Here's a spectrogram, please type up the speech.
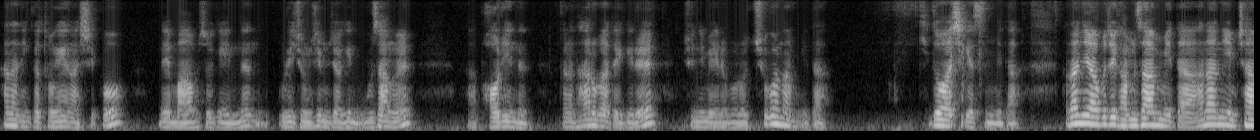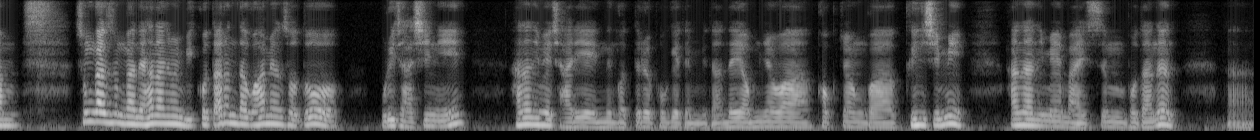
하나님과 동행하시고 내 마음속에 있는 우리 중심적인 우상을 버리는 그런 하루가 되기를 주님의 이름으로 축원합니다. 기도하시겠습니다. 하나님 아버지 감사합니다. 하나님 참 순간순간에 하나님을 믿고 따른다고 하면서도 우리 자신이 하나님의 자리에 있는 것들을 보게 됩니다. 내 염려와 걱정과 근심이 하나님의 말씀보다는 아,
